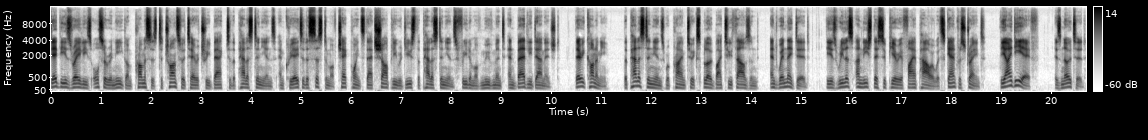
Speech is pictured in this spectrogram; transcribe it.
Dead the Israelis also reneged on promises to transfer territory back to the Palestinians and created a system of checkpoints that sharply reduced the Palestinians' freedom of movement and badly damaged their economy. The Palestinians were primed to explode by 2000, and when they did, the Israelis unleashed their superior firepower with scant restraint. The IDF, is noted,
